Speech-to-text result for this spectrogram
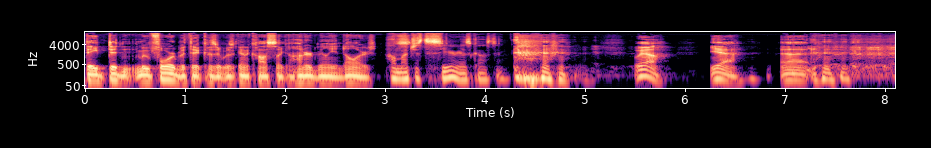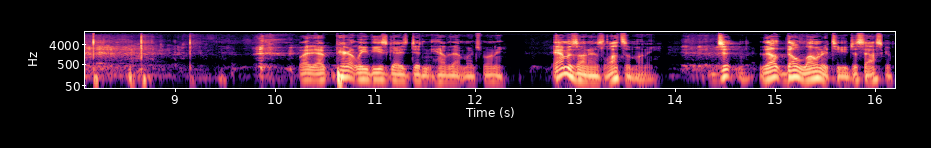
they didn't move forward with it because it was going to cost like $100 million. How much is the series costing? Well, yeah. Uh, but apparently these guys didn't have that much money. Amazon has lots of money. Just, they'll, they'll loan it to you. Just ask them.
